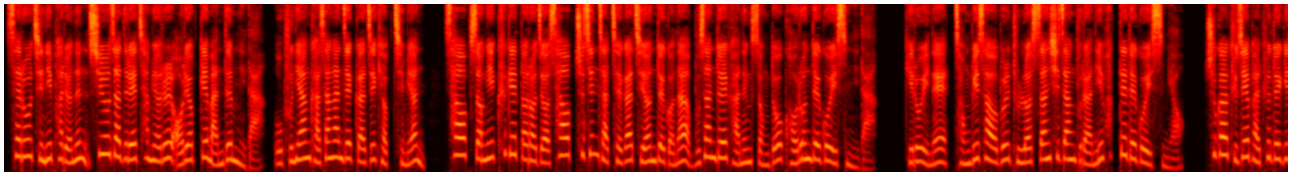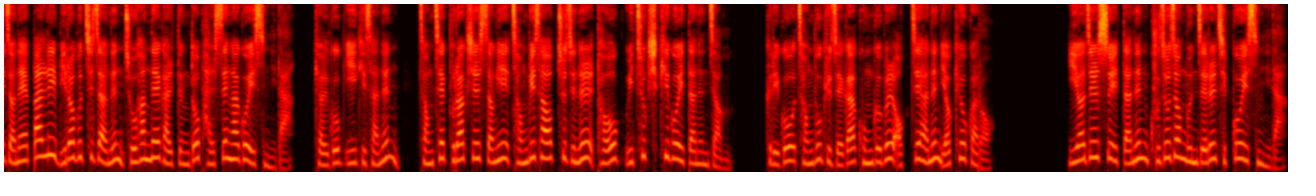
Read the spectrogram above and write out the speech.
새로 진입하려는 수요자들의 참여를 어렵게 만듭니다. 오분양 가상한제까지 겹치면 사업성이 크게 떨어져 사업 추진 자체가 지연되거나 무산될 가능성도 거론되고 있습니다. 기로 인해 정비 사업을 둘러싼 시장 불안이 확대되고 있으며 추가 규제 발표되기 전에 빨리 밀어붙이자는 조합 내 갈등도 발생하고 있습니다. 결국 이 기사는 정책 불확실성이 정비 사업 추진을 더욱 위축시키고 있다는 점, 그리고 정부 규제가 공급을 억제하는 역효과로 이어질 수 있다는 구조적 문제를 짚고 있습니다.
